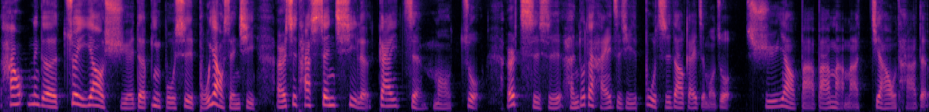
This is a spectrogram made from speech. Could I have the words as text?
他那个最要学的，并不是不要生气，而是他生气了该怎么做。而此时，很多的孩子其实不知道该怎么做。需要爸爸妈妈教他的，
